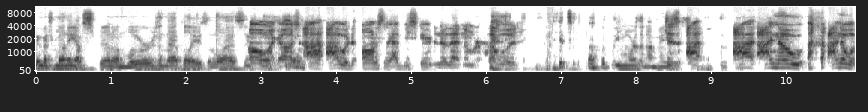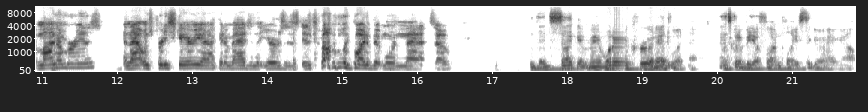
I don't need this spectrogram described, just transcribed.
How much money I've spent on lures in that place in the last six Oh my gosh, I, I would honestly, I'd be scared to know that number. I would, It's probably more than I made. because I, I, I know, I know what my number is, and that one's pretty scary, and I can imagine that yours is, is probably quite a bit more than that. So It's second, man. What a crew at Edgewood now. That's going to be a fun place to go hang out.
